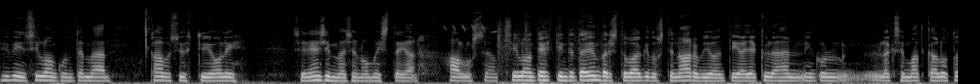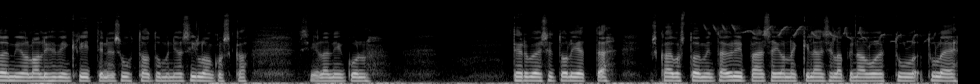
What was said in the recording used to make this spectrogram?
hyvin silloin, kun tämä kaivosyhtiö oli sen ensimmäisen omistajan hallussa. Silloin tehtiin tätä ympäristövaikutusten arviointia ja kyllähän niin kuin Ylläksen matkailutoimijoilla oli hyvin kriittinen suhtautuminen jo silloin, koska siellä niin kuin terveiset oli, että jos kaivostoiminta ylipäänsä jonnekin Länsi-Lapin alueelle tulee,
